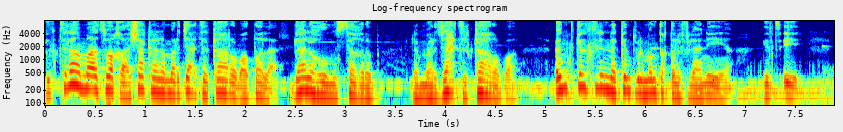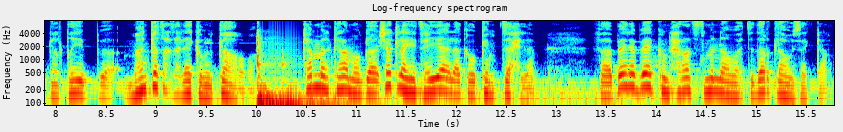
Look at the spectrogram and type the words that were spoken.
قلت لا ما أتوقع شكله لما رجعت الكهرباء طلع. قال هو مستغرب لما رجعت الكهرباء؟ أنت قلت لي إنك كنت بالمنطقة الفلانية. قلت إيه؟ قال طيب ما انقطعت عليكم الكهرباء. كمل كلامه وقال شكله يتهيأ لك وكنت تحلم. فبيني وبينكم انحرجت منه واعتذرت له وسكرت.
